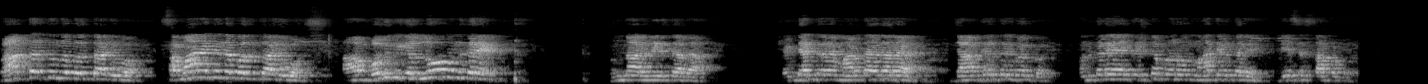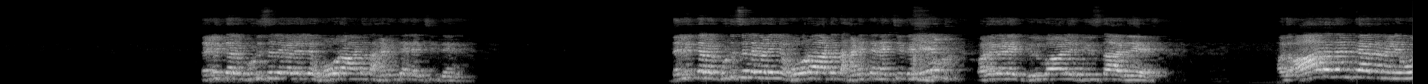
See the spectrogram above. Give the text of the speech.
ಭಾರತದಿಂದ ಬದುಕ್ತಾ ಇದೀವೋ ಸಮಾನತೆಯಿಂದ ಬದುಕ್ತಾ ಇದೀವೋ ಆ ಬದುಕಿಗೆ ಎಲ್ಲೋ ಒಂದು ಕಡೆ ಹುನ್ನಾರ ನಡೀತಾ ಅದ ಷಡ್ಯಂತ್ರ ಮಾಡ್ತಾ ಇದಾರೆ ಜಾಗ್ರತೆ ಇರಬೇಕು. ಒಂದ್ ಕಡೆ ಕೃಷ್ಣಪ್ಪನವರು ಒಂದು ಮಾತು ಹೇಳ್ತಾರೆ ದೇಶ ಸ್ಥಾಪಕರು. ದಲಿತರ ಗುಡಿಸಲುಗಳಲ್ಲಿ ಹೋರಾಟದ ಹಣತೆ ನೆಚ್ಚಿದ್ದೇನೆ. ದಲಿತರ ಗುಡಿಸಲೆಗಳಲ್ಲಿ ಹೋರಾಟದ ಹಣತೆ ನೆಚ್ಚಿದ್ದೇನೆ. ಹೊರಗಡೆ ಬಿರುಗಾಳಿ ಬೀಸ್ತಾ ಇದೆ. ಅದು ಆರದಂತೆ ಅದನ್ನ ನೀವು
